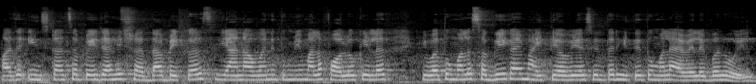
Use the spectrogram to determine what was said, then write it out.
माझं इन्स्टाचं पेज आहे श्रद्धा बेकर्स. या नावाने तुम्ही मला फॉलो केलं किंवा तुम्हाला सगळी काही माहिती हवी असेल तर इथे तुम्हाला अवेलेबल होईल.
